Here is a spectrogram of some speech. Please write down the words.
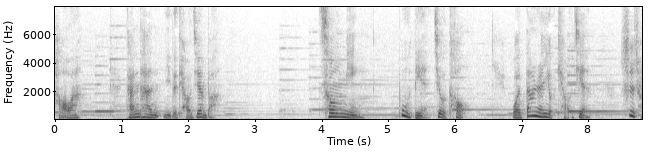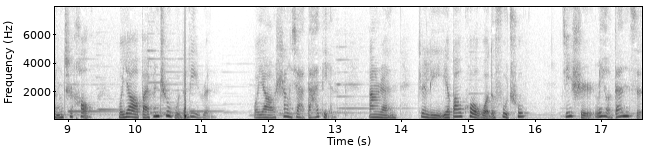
好啊，谈谈你的条件吧。聪明，不点就透。我当然有条件。事成之后，我要百分之五的利润，我要上下打点。当然，这里也包括我的付出。即使没有单子，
